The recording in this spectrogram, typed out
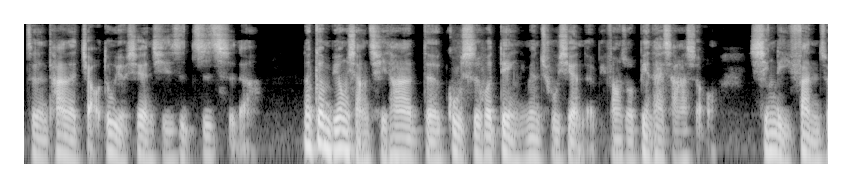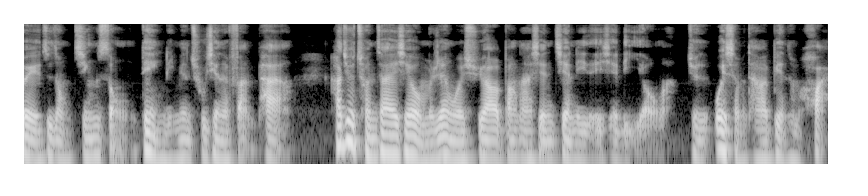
这他的角度，有些人其实是支持的。那更不用想其他的故事或电影里面出现的，比方说变态杀手、心理犯罪这种惊悚电影里面出现的反派啊。他就存在一些我们认为需要帮他先建立的一些理由嘛，就是为什么他会变这么坏？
